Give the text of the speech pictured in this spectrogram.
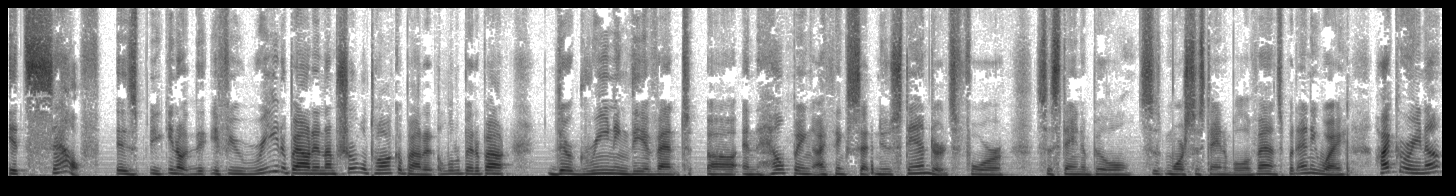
itself is you know if you read about it, and I'm sure we'll talk about it a little bit about they're greening the event uh, and helping, I think, set new standards for sustainable, more sustainable events. But anyway, hi, Corinna.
